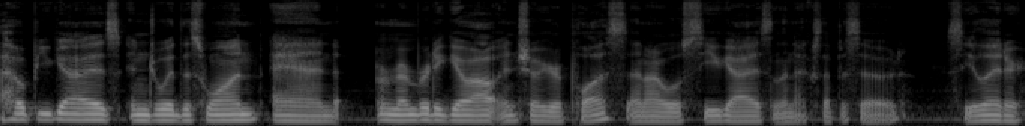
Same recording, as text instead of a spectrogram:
I hope you guys enjoyed this one and remember to go out and show your plus, and I will see you guys in the next episode. See you later.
